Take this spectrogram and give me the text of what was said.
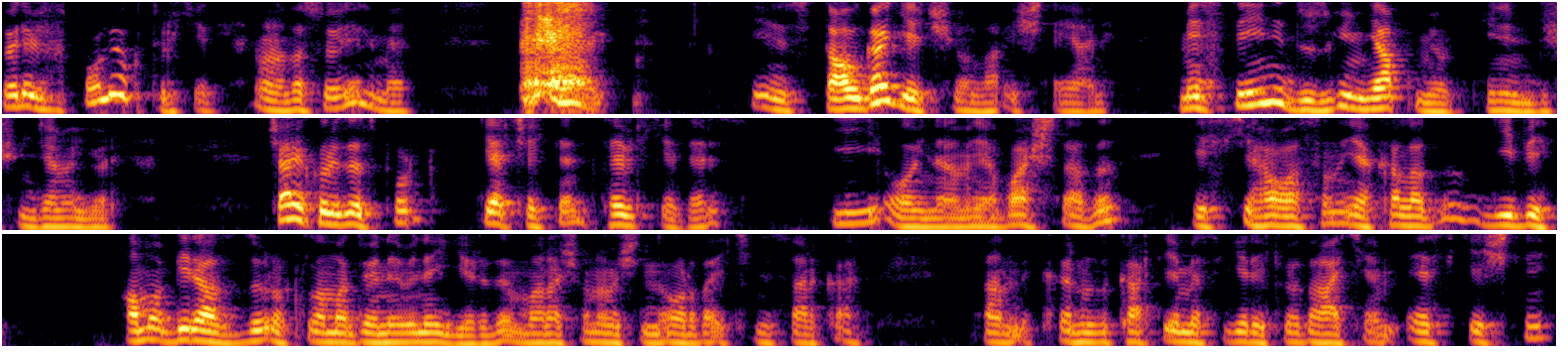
Böyle bir futbol yok Türkiye'de. Yani. Ona da söyleyelim yani. Dalga geçiyorlar işte yani. Mesleğini düzgün yapmıyor benim düşünceme göre yani. Çaykur Rizespor gerçekten tebrik ederiz. İyi oynamaya başladı. Eski havasını yakaladı gibi. Ama biraz duraklama dönemine girdi. Maraşonovic'in de orada ikinci sarı karttan kırmızı kart yemesi gerekiyordu. Hakem es geçti.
